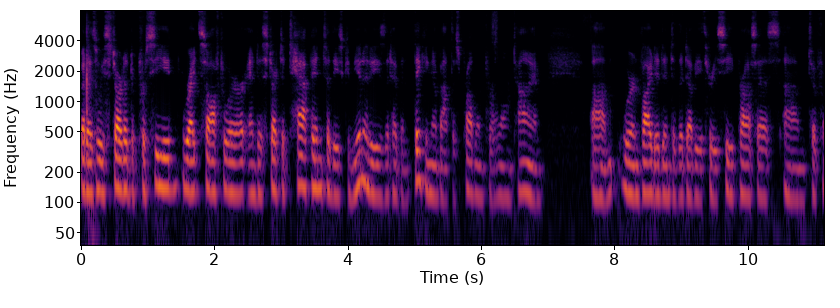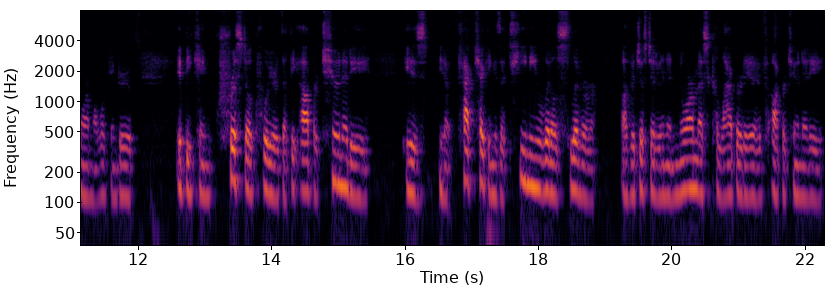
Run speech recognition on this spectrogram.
But as we started to proceed, write software, and to start to tap into these communities that have been thinking about this problem for a long time, um, we're invited into the W3C process um, to form a working group. It became crystal clear that the opportunity is, you know, fact checking is a teeny little sliver of it, just an enormous collaborative opportunity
